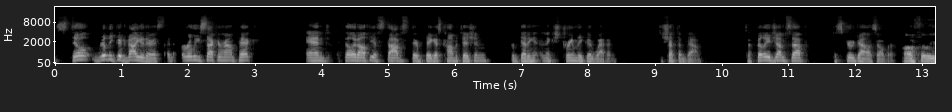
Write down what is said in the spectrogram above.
still really good value there. It's an early second round pick, and Philadelphia stops their biggest competition from getting an extremely good weapon to shut them down. So Philly jumps up to screw Dallas over. Oh, Philly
